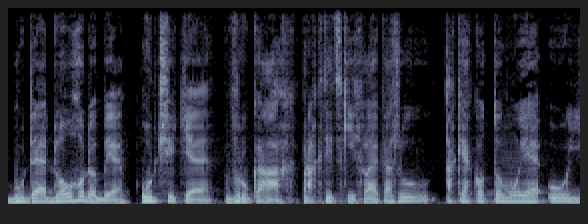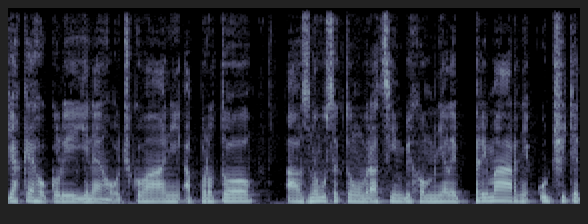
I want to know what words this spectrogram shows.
bude dlouhodobě určitě v rukách praktických lékařů, tak jako tomu je u jakéhokoliv jiného očkování. A proto a znovu se k tomu vracím, bychom měli primárně určitě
